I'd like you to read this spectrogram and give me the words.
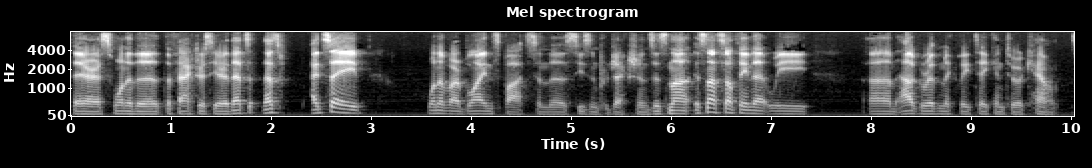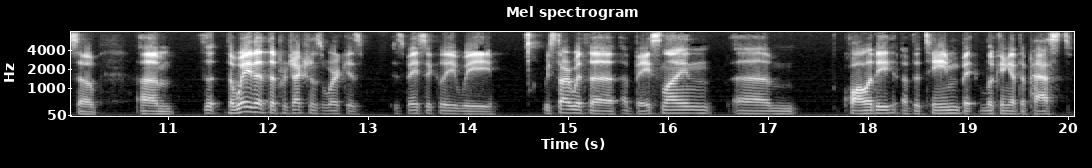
there as one of the the factors here. That's that's I'd say one of our blind spots in the season projections. It's not it's not something that we um, algorithmically take into account. So um, the the way that the projections work is is basically we we start with a, a baseline um, quality of the team, but looking at the past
